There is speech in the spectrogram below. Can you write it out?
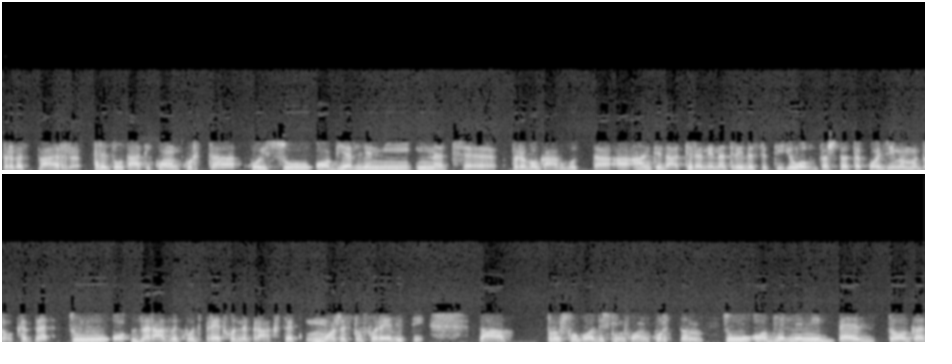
prva stvar, rezultati konkursa koji su objavljeni inače 1. avgusta, a antidatirani na 30. jul, za što takođe imamo dokaze, su za razliku od prethodne prakse, može se uporediti sa prošlogodišnjim konkursom su objavljeni bez toga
